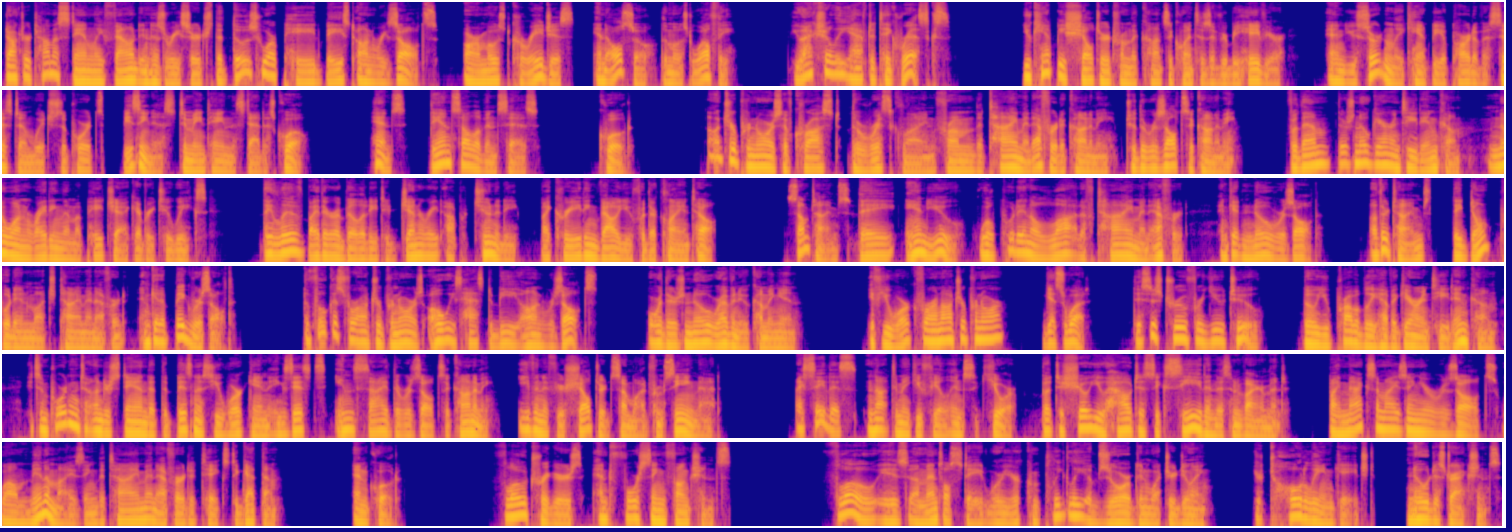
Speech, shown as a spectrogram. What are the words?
Dr. Thomas Stanley found in his research that those who are paid based on results are most courageous and also the most wealthy. You actually have to take risks. You can't be sheltered from the consequences of your behavior, and you certainly can't be a part of a system which supports busyness to maintain the status quo. Hence, Dan Sullivan says, quote, Entrepreneurs have crossed the risk line from the time and effort economy to the results economy. For them, there's no guaranteed income, no one writing them a paycheck every two weeks, they live by their ability to generate opportunity by creating value for their clientele. Sometimes they and you will put in a lot of time and effort and get no result. Other times, they don't put in much time and effort and get a big result. The focus for entrepreneurs always has to be on results, or there's no revenue coming in. If you work for an entrepreneur, guess what? This is true for you too. Though you probably have a guaranteed income, it's important to understand that the business you work in exists inside the results economy, even if you're sheltered somewhat from seeing that. I say this not to make you feel insecure, but to show you how to succeed in this environment by maximizing your results while minimizing the time and effort it takes to get them. End quote. Flow triggers and forcing functions. Flow is a mental state where you're completely absorbed in what you're doing. You're totally engaged, no distractions.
